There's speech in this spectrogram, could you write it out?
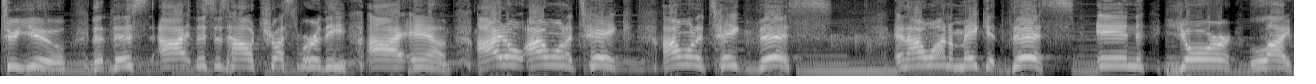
to you that this, I, this is how trustworthy I am. I don't, I want to take, I want to take this and I want to make it this in your life.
